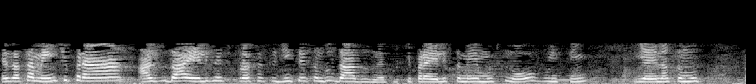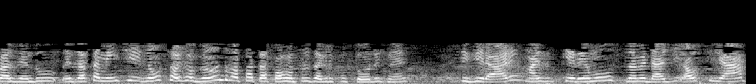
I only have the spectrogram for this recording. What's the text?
exatamente para ajudar eles nesse processo de inserção dos dados, né? Porque para eles também é muito novo, enfim. E aí nós estamos fazendo exatamente, não só jogando uma plataforma para os agricultores, né? Se virarem, mas queremos, na verdade, auxiliar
